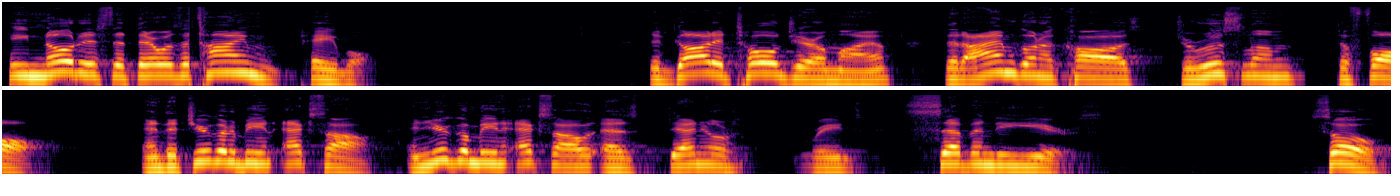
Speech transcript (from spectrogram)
He noticed that there was a timetable. That God had told Jeremiah that I'm going to cause Jerusalem to fall and that you're going to be in exile. And you're going to be in exile, as Daniel reads, 70 years. So,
